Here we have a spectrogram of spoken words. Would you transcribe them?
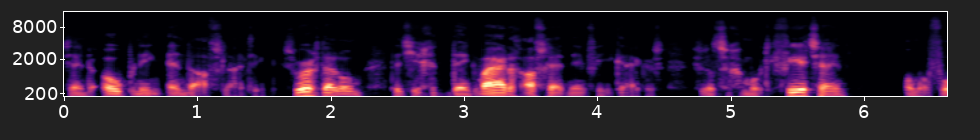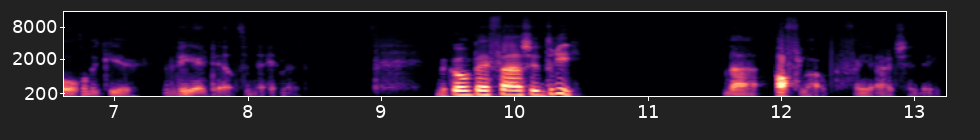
zijn de opening en de afsluiting. Zorg daarom dat je gedenkwaardig afscheid neemt van je kijkers, zodat ze gemotiveerd zijn om een volgende keer weer deel te nemen. We komen bij fase 3, na afloop van je uitzending.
